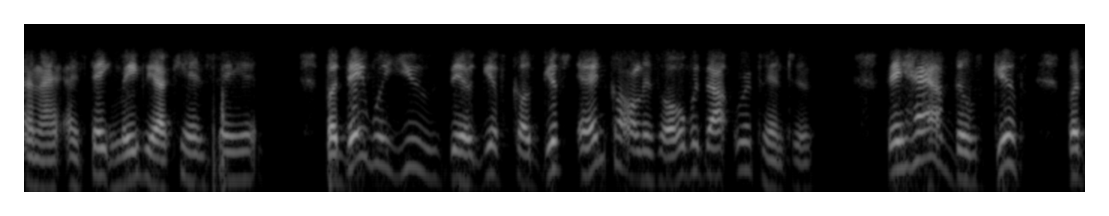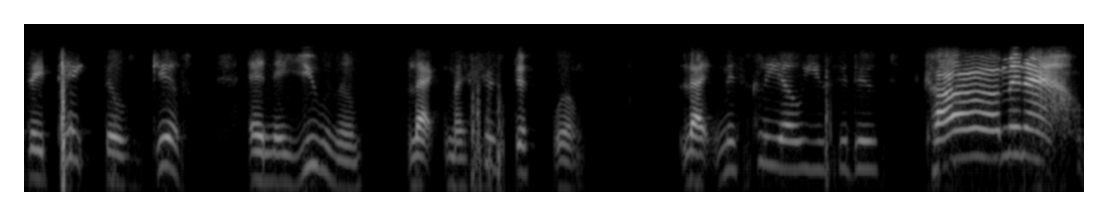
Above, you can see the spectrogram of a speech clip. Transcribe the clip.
And I, I think maybe I can't say it. But they will use their gifts because gifts and callings are without repentance. They have those gifts, but they take those gifts and they use them like my sister, well, like Miss Cleo used to do, coming out.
